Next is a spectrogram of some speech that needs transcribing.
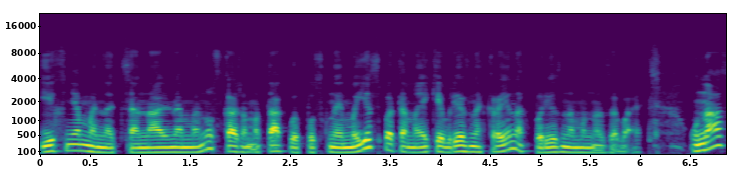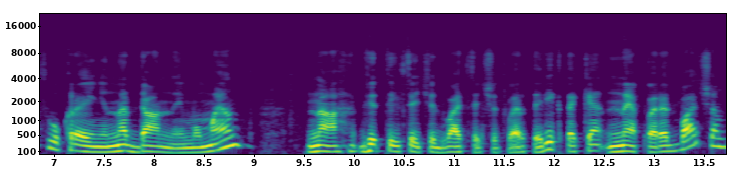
їхніми національними, ну скажімо так, випускними іспитами, які в різних країнах по-різному називаються. У нас в Україні на даний момент. На 2024 рік таке не передбачено,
